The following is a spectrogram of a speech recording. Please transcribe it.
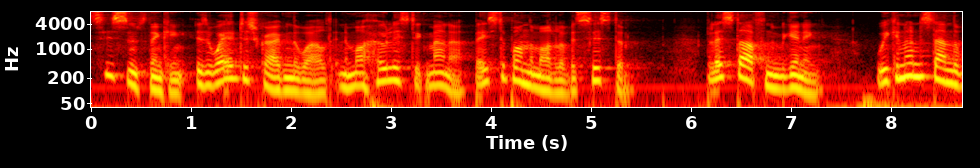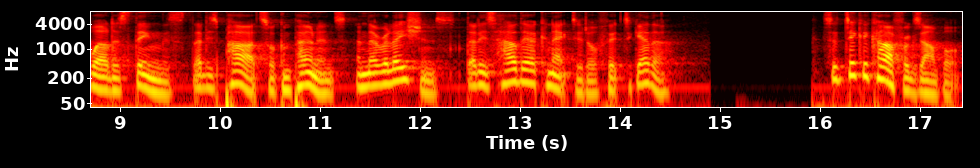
Systems thinking is a way of describing the world in a more holistic manner based upon the model of a system. But let's start from the beginning. We can understand the world as things, that is parts or components, and their relations, that is how they are connected or fit together. So take a car for example.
